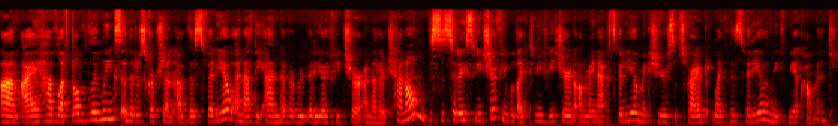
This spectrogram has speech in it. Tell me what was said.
Um, I have left all the links in the description of this video and at the end of every video I feature another channel. This is today's feature. If you would like to be featured on my next video, make sure you're subscribed, like this video, and leave me a comment.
